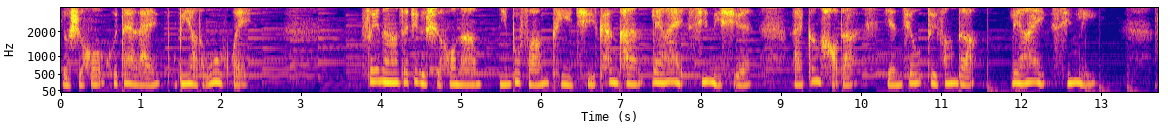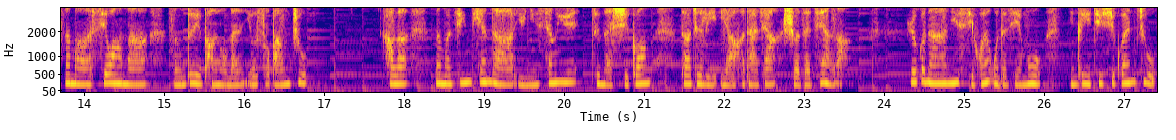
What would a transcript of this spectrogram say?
有时候会带来不必要的误会。所以呢，在这个时候呢，您不妨可以去看看恋爱心理学，来更好的研究对方的恋爱心理。那么，希望呢能对朋友们有所帮助。好了，那么今天的与您相约最暖时光到这里也要和大家说再见了。如果呢你喜欢我的节目，您可以继续关注《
